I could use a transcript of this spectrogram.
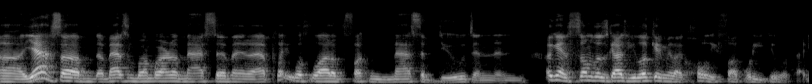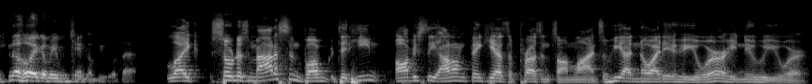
uh, yes, uh, Madison Bumgarner, massive, and I played with a lot of fucking massive dudes. And and again, some of those guys, you look at me like, holy fuck, what do you do with that? You know, like I mean, we can't compete with that. Like, so does Madison Bum? Did he obviously? I don't think he has a presence online, so he had no idea who you were. he knew who you were.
